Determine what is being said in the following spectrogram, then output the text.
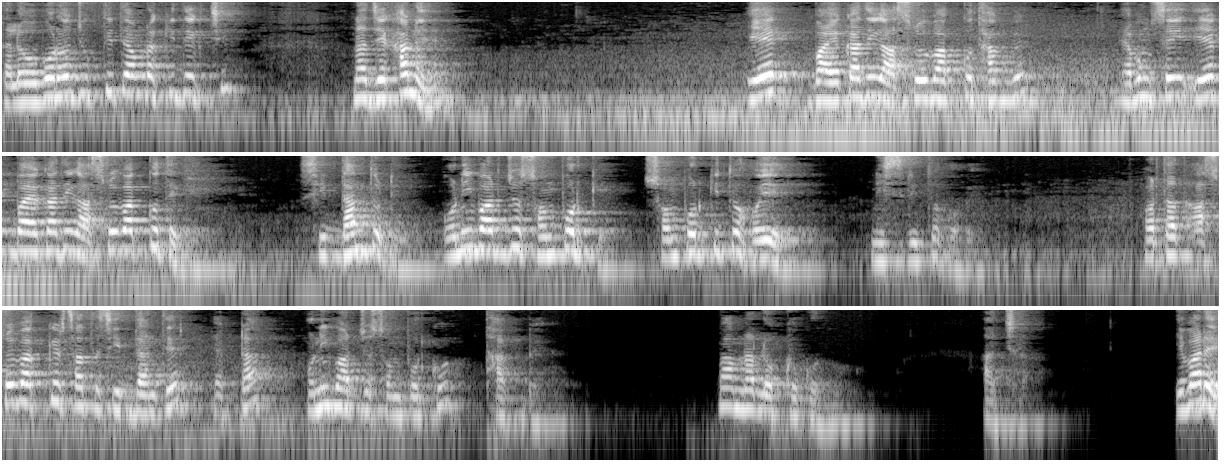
তাহলে অবরহ যুক্তিতে আমরা কি দেখছি? না, যেখানে এক বা একাধিক আশ্রয় বাক্য থাকবে এবং সেই এক বা একাধিক আশ্রয় বাক্য থেকে সিদ্ধান্তটি অনিবার্য সম্পর্কে সম্পর্কিত হয়ে নিঃসৃত হবে। অর্থাৎ আশ্রয় বাক্যের সাথে সিদ্ধান্তের একটা অনিবার্য সম্পর্ক থাকবে বা আমরা লক্ষ্য করব। আচ্ছা এবারে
